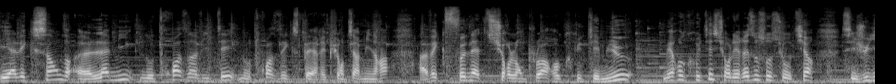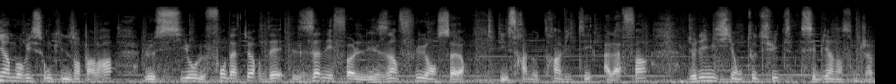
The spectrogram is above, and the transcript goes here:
et Alexandre Lamy, nos trois invités, nos trois experts. Et puis on terminera avec fenêtre sur l'emploi, recruter mieux, mais recruter sur les réseaux sociaux. Tiens, c'est Julien Morisson qui nous en parlera, le CEO, le fondateur des années folles, les influenceurs. Il sera notre invité à la fin de l'émission. Tout de suite, c'est bien dans son job.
